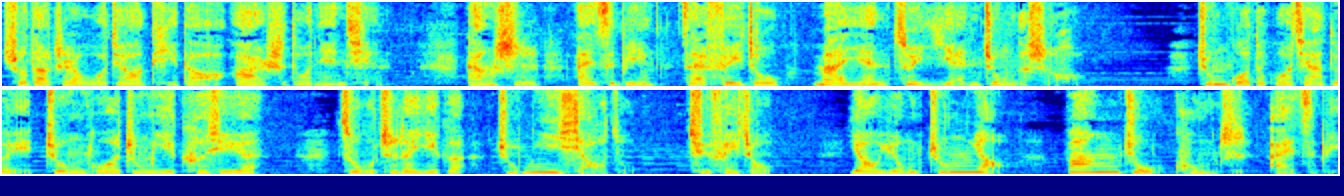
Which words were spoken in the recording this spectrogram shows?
说到这儿，我就要提到二十多年前，当时艾滋病在非洲蔓延最严重的时候，中国的国家队中国中医科学院组织了一个中医小组去非洲，要用中药帮助控制艾滋病。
